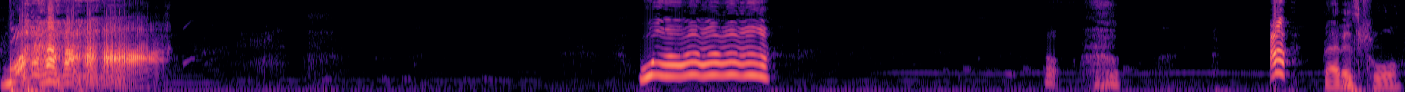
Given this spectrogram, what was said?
Whoa! Oh. ah! That is cool.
